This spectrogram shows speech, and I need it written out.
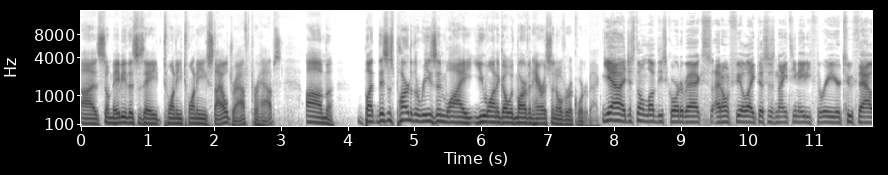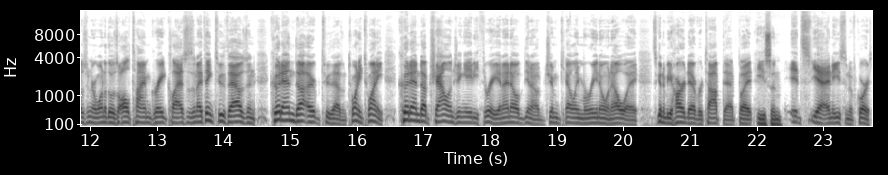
Uh, so maybe this is a 2020 style draft, perhaps. Um, but this is part of the reason why you want to go with Marvin Harrison over a quarterback. Yeah, I just don't love these quarterbacks. I don't feel like this is 1983 or 2000 or one of those all-time great classes. And I think 2000 could end up, or 2000, 2020 could end up challenging 83. And I know, you know, Jim Kelly, Marino, and Elway. It's going to be hard to ever top that. But Eason. it's yeah, and Eason, of course.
